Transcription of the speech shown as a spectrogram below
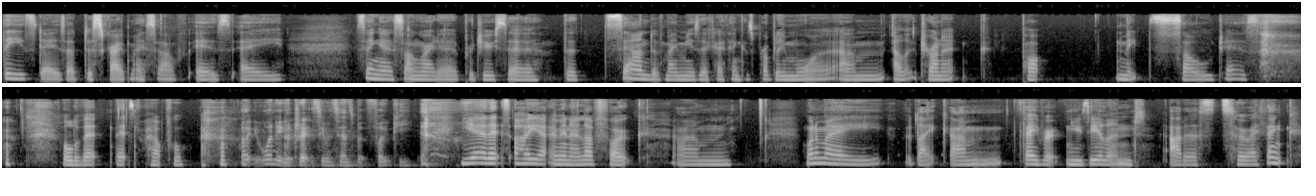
these days I'd describe myself as a singer, songwriter, producer. The sound of my music, I think, is probably more um, electronic pop meets soul jazz. All of it. That's not helpful. One of your tracks even sounds a bit folky. yeah, that's. Oh, yeah. I mean, I love folk. Um, one of my like um, favorite New Zealand artists, who I think,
